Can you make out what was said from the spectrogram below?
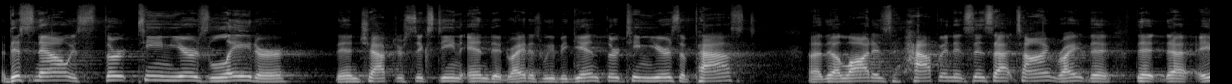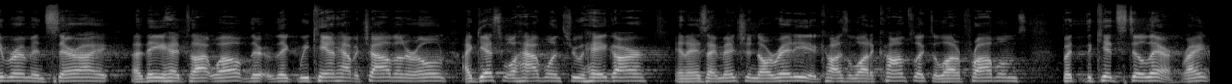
This now is 13 years later than chapter 16 ended, right? As we begin, 13 years have passed. Uh, a lot has happened since that time, right? That, that, that Abram and Sarai, uh, they had thought, well, they, we can't have a child on our own. I guess we'll have one through Hagar. And as I mentioned already, it caused a lot of conflict, a lot of problems, but the kid's still there, right?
